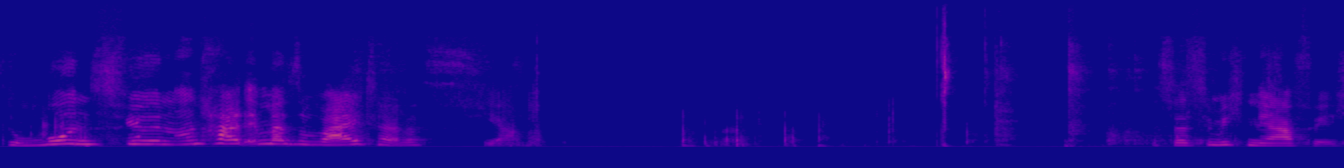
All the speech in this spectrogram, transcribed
Zum Mund führen und halt immer so weiter. Das, ja. Das war ziemlich nervig.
